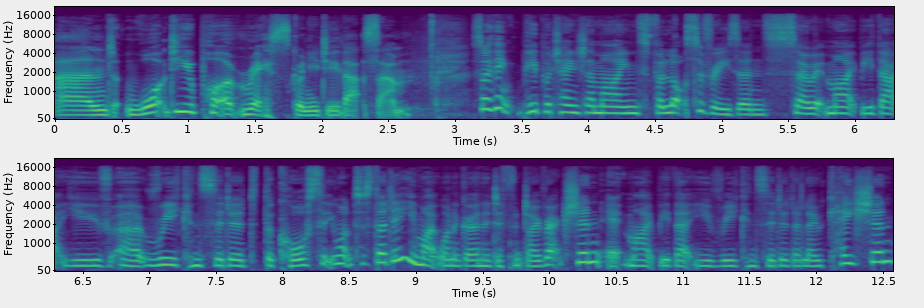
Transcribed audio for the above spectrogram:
and what do you put at risk when you do that, Sam? So I think people change their minds for lots of reasons. So it might be that you've uh, reconsidered the course that you want to study. You might want to go in a different direction. It might be that you've reconsidered a location.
